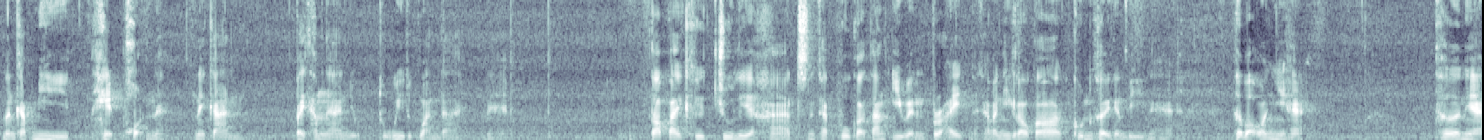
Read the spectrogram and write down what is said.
เหมือนกับมีเหตุผลนะในการไปทำงานอยู่ทุกวี่ทุกวันได้นะฮะต่อไปคือจูเลียฮาร์ตนะครับผู้ก่อตั้ง Event Bright นะครับอันนี้เราก็คุ้นเคยกันดีนะฮะเธอบอกว่าอย่างนี้ฮะเธอเนี่ย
